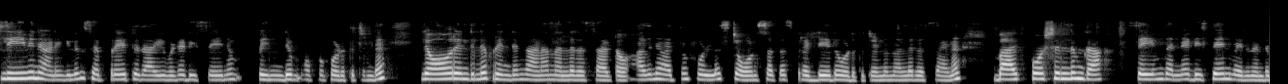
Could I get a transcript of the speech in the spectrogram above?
സ്ലീവിനാണെങ്കിലും സെപ്പറേറ്റ് ഇതായി ഇവിടെ ഡിസൈനും പ്രിന്റും ഒക്കെ കൊടുത്തിട്ടുണ്ട്. ലോവർ എൻഡിൽ പ്രിന്റും കാണാൻ നല്ല രസാട്ടോ. അതിനകത്തും ഫുള്ള് സ്റ്റോൺസ് ഒക്കെ സ്പ്രെഡ് ചെയ്ത് കൊടുത്തിട്ടുണ്ട്. നല്ല രസമാണ് ബാക്ക് പോർഷനിലും ദാ സെയിം തന്നെ ഡിസൈൻ വരുന്നുണ്ട്.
